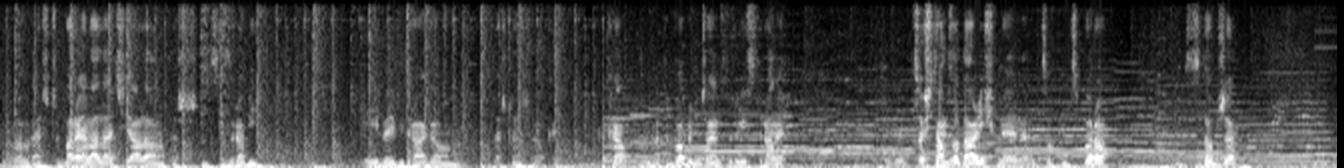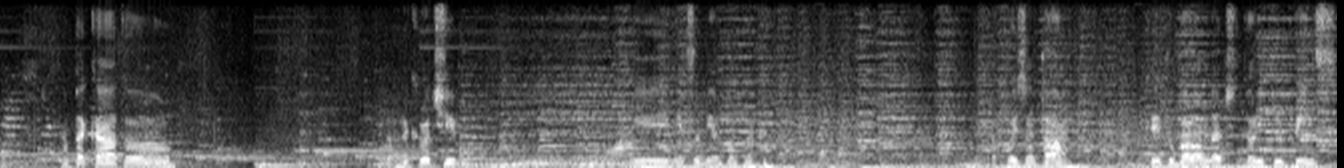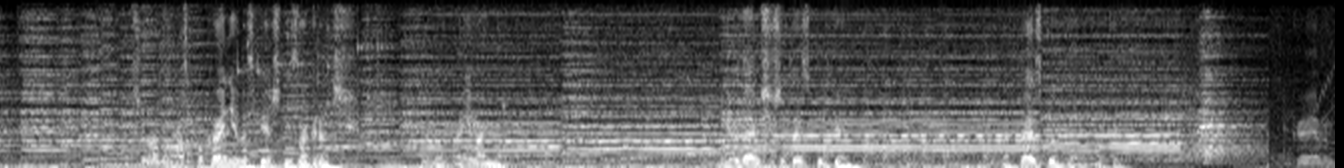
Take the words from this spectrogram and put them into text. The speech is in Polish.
No dobra, jeszcze Barela leci, ale ona też nic nie zrobi. I Baby Dragon też leży, okej. PK, dobra, to Goblin z drugiej strony. Coś tam zadaliśmy, nawet całkiem sporo, więc jest dobrze. A PK to... Dobra, rekruci. I niech zabiję tą PK. Dobra, Poison tam. Okej, tu balon leci do Little Prince. Trzeba to na spokojnie, bezpiecznie zagrać. Dobra, i miner. I wydaje mi się, że to jest good game. Tak, to jest good game, okay,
